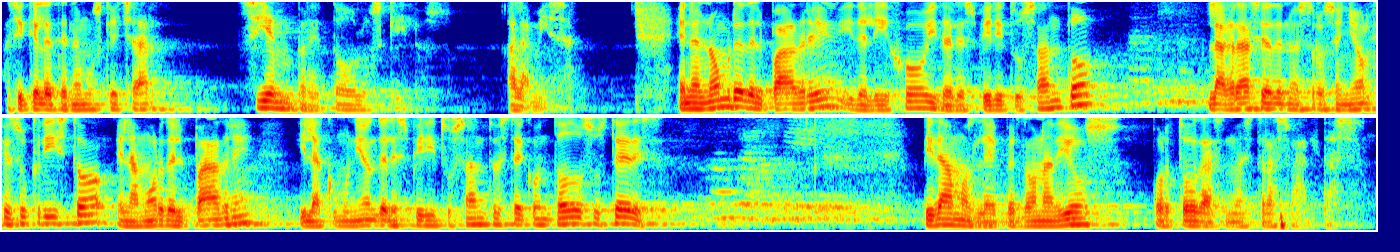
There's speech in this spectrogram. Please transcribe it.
Así que le tenemos que echar siempre todos los kilos a la misa. En el nombre del Padre y del Hijo y del Espíritu Santo, la gracia de nuestro Señor Jesucristo, el amor del Padre y la comunión del Espíritu Santo esté con todos ustedes. Pidámosle perdón a Dios por todas nuestras faltas.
